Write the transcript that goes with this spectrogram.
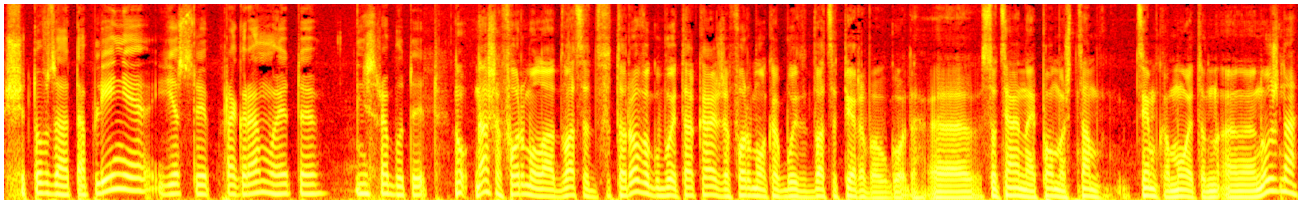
счетов за отопление, если программа это не сработает. Ну, наша формула 22 года такая же формула, как будет 21 года. Э, социальная помощь там, тем, кому это э, нужно,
